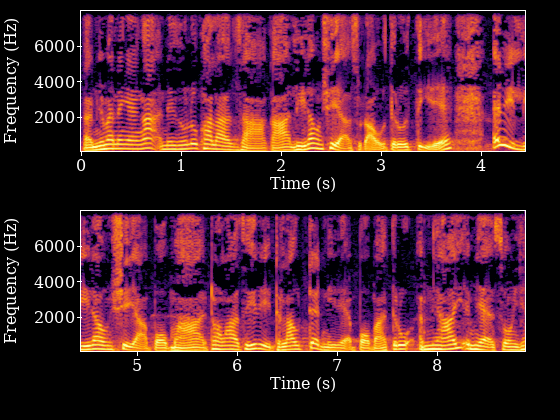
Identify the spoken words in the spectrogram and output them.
အဲမြန်မာနိုင်ငံကအနေဆုံးလောက်ခလာစာက4800ဆိုတာကိုသူတို့သိတယ်။အဲ့ဒီ4800အပေါ်မှာဒေါ်လာဈေးတွေဒီလောက်တက်နေတဲ့အပေါ်မှာသူတို့အများကြီးအမြတ်အစွန်းရ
